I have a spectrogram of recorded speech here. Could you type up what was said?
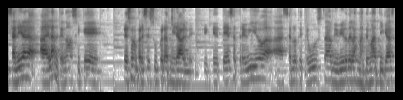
salir adelante, ¿no? Así que eso me parece súper admirable, que, que, te hayas atrevido a, a, hacer lo que te gusta, vivir de las matemáticas,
